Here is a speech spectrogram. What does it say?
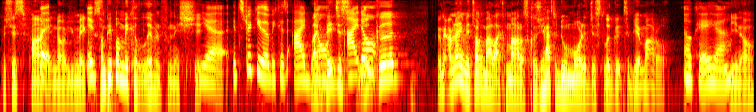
which is fine, But you know, you make some people make a living from this shit. yeah, it's tricky though because I like don't. they just I don't. look good. I mean, I'm not even talking about like models because you have to do more than just look good to be a model, Okay, yeah. you know.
